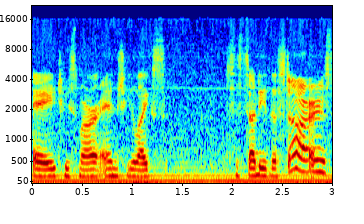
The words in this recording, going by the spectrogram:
a too smart and she likes to study the stars.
